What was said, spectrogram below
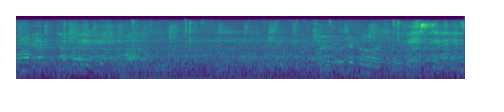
Уголь, который пьет воду. 211 место.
